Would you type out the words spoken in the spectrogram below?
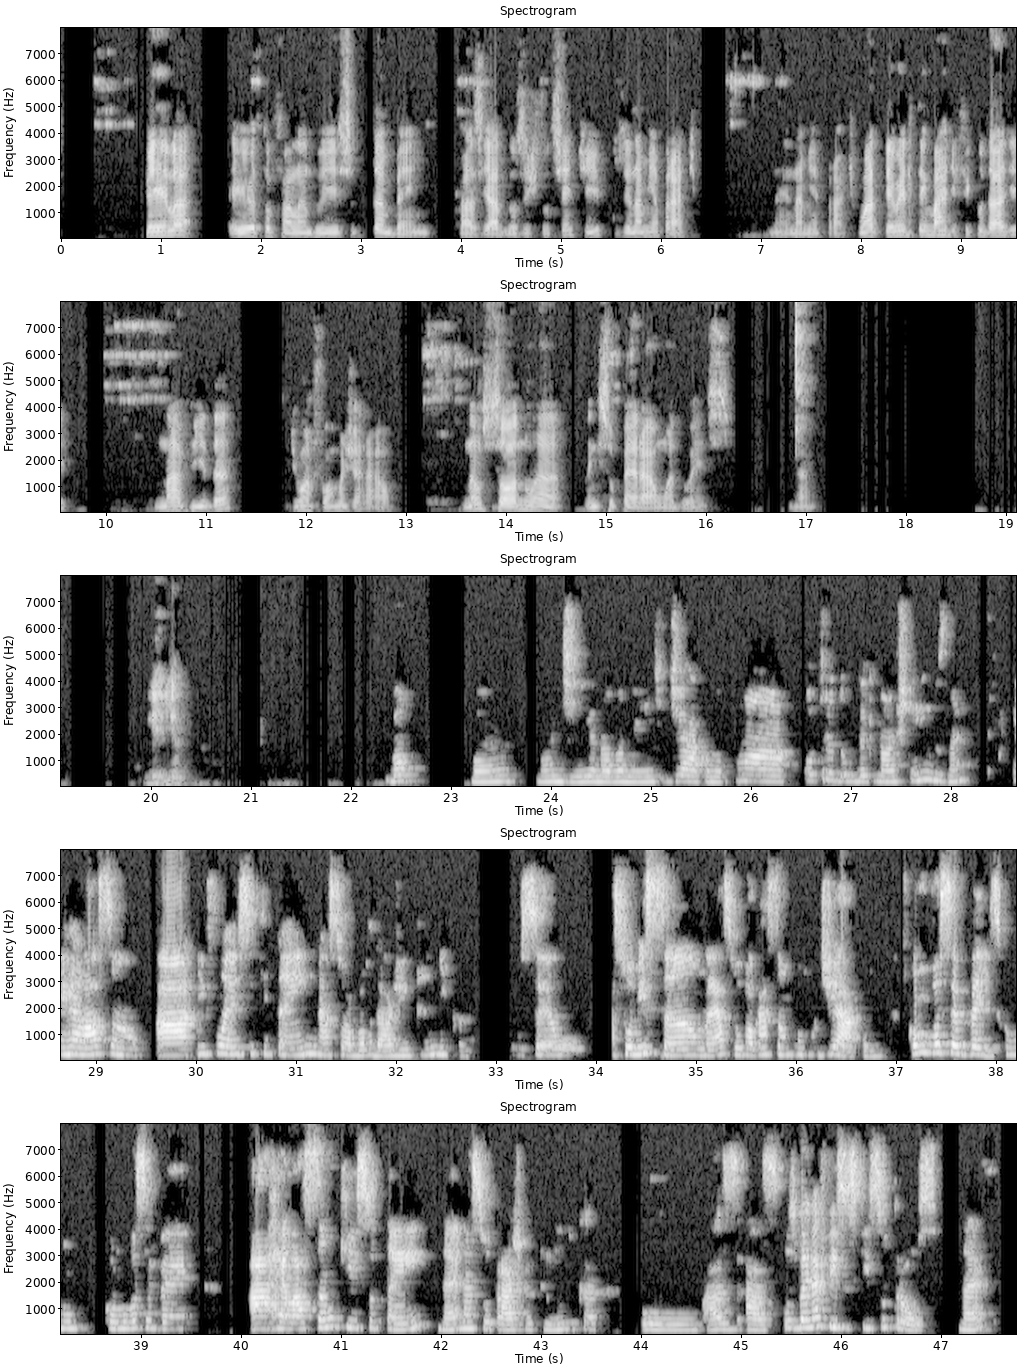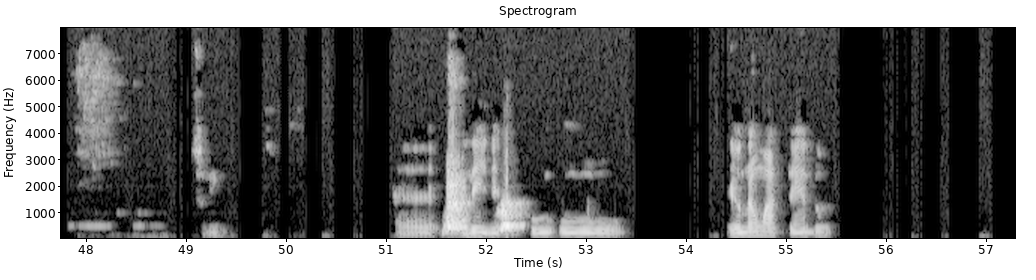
Pela, eu estou falando isso também baseado nos estudos científicos e na minha prática. Né? Na minha prática. O ateu ele tem mais dificuldade na vida de uma forma geral, não só numa, em superar uma doença. Né? Lilian. Bom, bom, bom dia novamente. Diácono, uma outra dúvida que nós temos, né? Em relação à influência que tem na sua abordagem clínica o seu, a sua missão, né, a sua vocação como diácono. Como você vê isso? Como, como você vê a relação que isso tem né, na sua prática clínica, o, as, as, os benefícios que isso trouxe, né? Sim. É, Aline, o, o, eu não atendo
